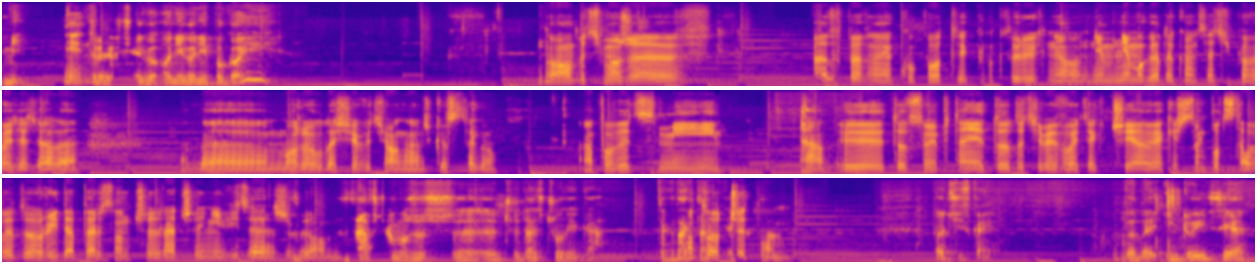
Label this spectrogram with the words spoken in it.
Mi, Nie, trochę się go, o niego niepokoi? No, być może wpadł w pewne kłopoty, o których no, nie, nie mogę do końca ci powiedzieć, ale, ale może uda się wyciągnąć go z tego. A powiedz mi, a, y, to w sumie pytanie do, do ciebie Wojtek, czy ja jakieś są podstawy do Reada Person, czy raczej nie widzę, żeby on... Zawsze możesz e, czytać człowieka. Tak, tak, No to tak. czytam. To ciskaj. Dodaj intuicję.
